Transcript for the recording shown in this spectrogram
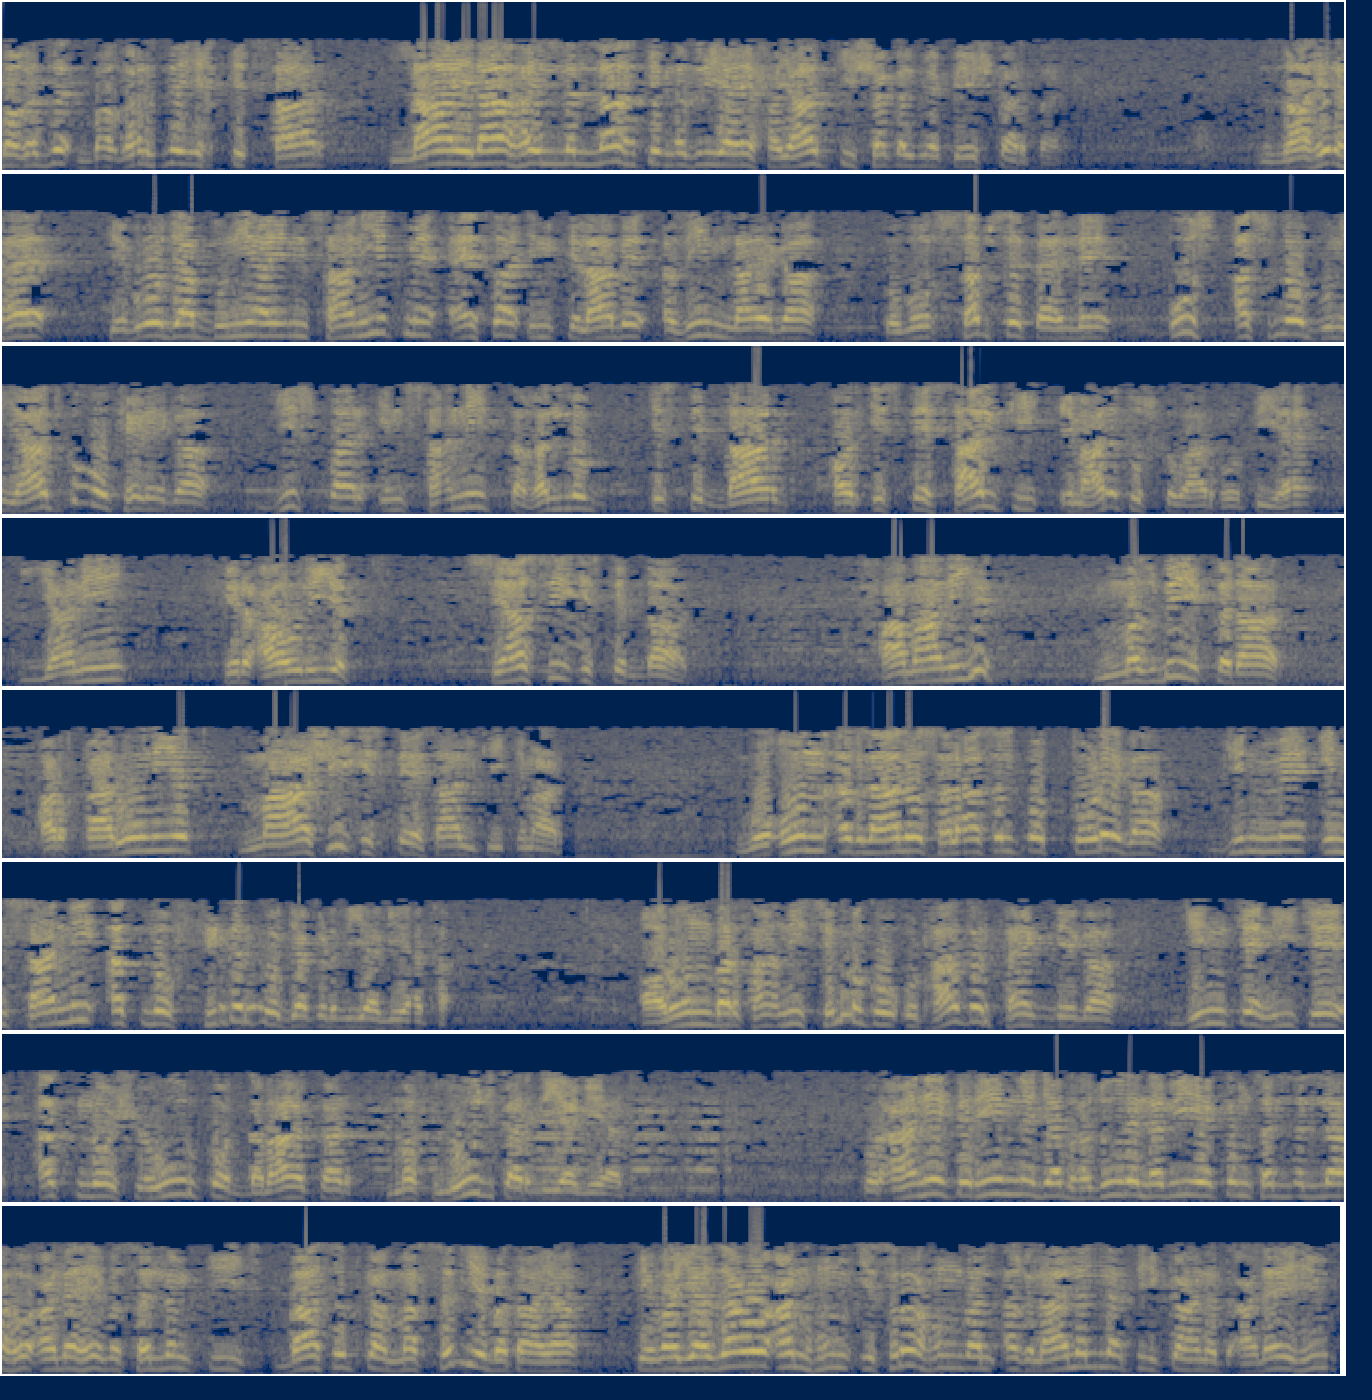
بغرض اختصار لا الہ الا اللہ کے نظریہ حیات کی شکل میں پیش کرتا ہے۔ ظاہر ہے کہ وہ جب دنیا انسانیت میں ایسا انقلاب عظیم لائے گا، تو وہ سب سے پہلے اس اصل و بنیاد کو اکھیڑے گا، جس پر انسانی تغلب، استبداد اور استحصال کی عمارت استوار ہوتی ہے یعنی فرعونیت، سیاسی استبداد، حامانیت، مذہبی اقتدار اور قانونیت معاشی استحصال کی عمارت۔ وہ ان اغلال و سلاسل کو توڑے گا جن میں انسانی عقل و فکر کو جکڑ دیا گیا تھا اور ان برفانی سلوں کو اٹھا کر پھینک دے گا جن کے نیچے عقل و شعور کو دبا کر مفلوج کر دیا گیا تھا۔ قرآن کریم نے جب حضور نبی اکم صلی اللہ علیہ وسلم کی باسط کا مقصد یہ بتایا کہ وہ یزا انہم اسرا ہوں ول اغلال اللہ کانت علیہم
